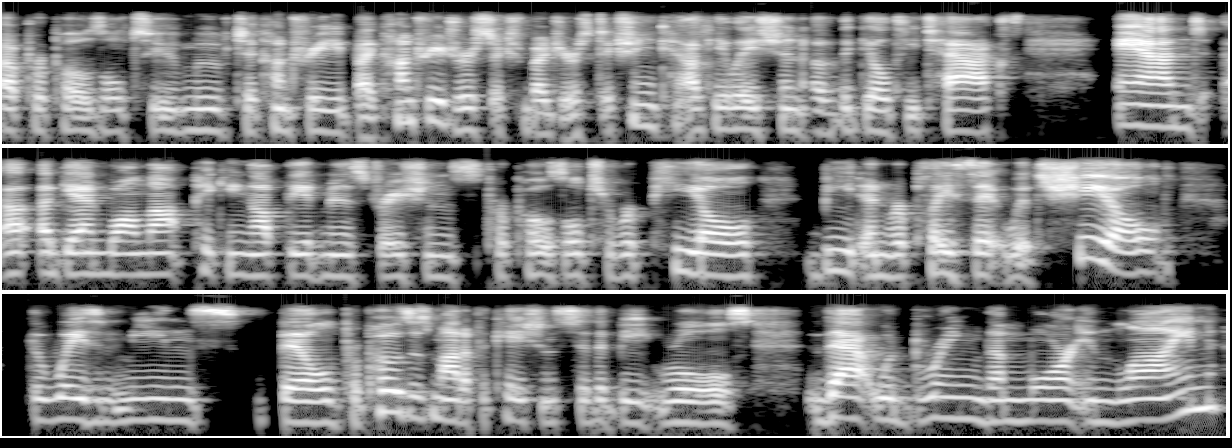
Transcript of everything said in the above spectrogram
a proposal to move to country by country, jurisdiction by jurisdiction calculation of the GILTI tax. And uh, again, while not picking up the administration's proposal to repeal BEAT and replace it with SHIELD, the Ways and Means bill proposes modifications to the BEAT rules that would bring them more in line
